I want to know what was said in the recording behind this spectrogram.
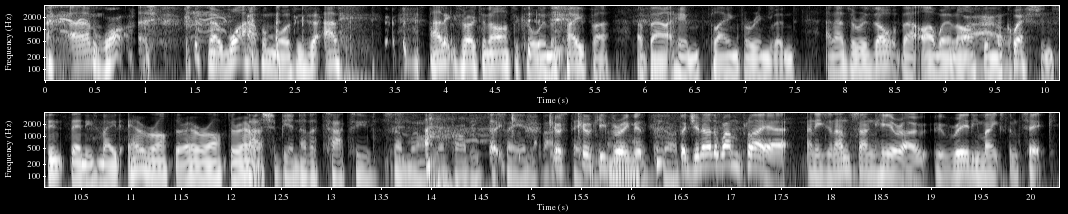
Um, what? no, what happened was is that Alex, Alex wrote an article in the paper about him playing for England, and as a result of that, I went and asked him the question. Since then, he's made error after error after error. That should be another tattoo somewhere on your body for saying that. that Cook- statement. Cookie Oh for my England. But do you know the one player, and he's an unsung hero who really makes them tick?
